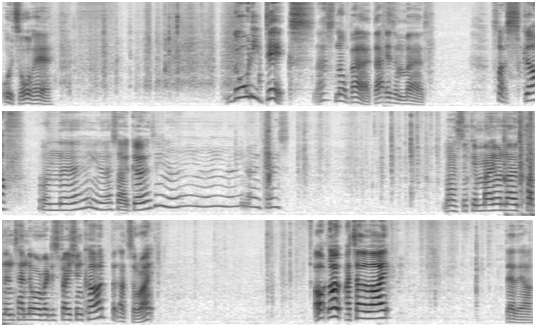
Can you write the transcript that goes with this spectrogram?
Oh, it's all here. Lordy dicks! That's not bad. That isn't bad. It's like scuff on there. You know, that's how it goes. You know, you know, you know, it goes. Nice looking manual. No Club Nintendo or registration card, but that's alright. Oh, no, I tell a lie. There they are.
